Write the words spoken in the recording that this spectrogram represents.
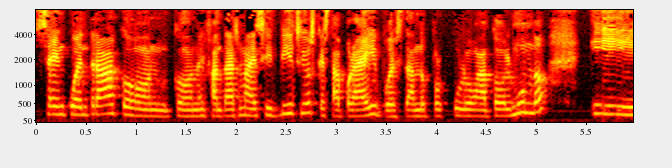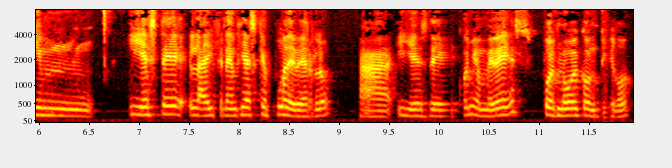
se encuentra con, con el fantasma de Sid Vicious que está por ahí pues dando por culo a todo el mundo y, y este, la diferencia es que puede verlo ah, y es de, coño, ¿me ves? Pues me voy contigo.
